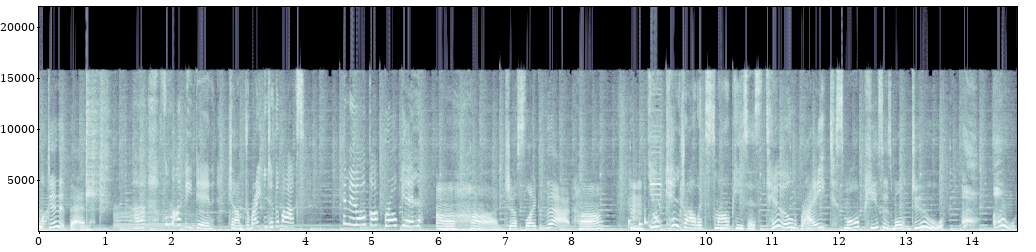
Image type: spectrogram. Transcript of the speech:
Who did it then? Uh, Fluffy did. Jumped right into the box. And it all got broken. Uh huh, just like that, huh? Hmm. You can draw with small pieces too, right? Small pieces won't do. Oh,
